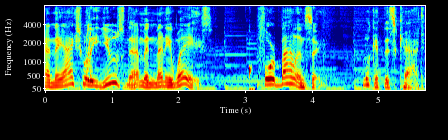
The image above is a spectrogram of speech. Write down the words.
and they actually use them in many ways. For balancing, look at this cat.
